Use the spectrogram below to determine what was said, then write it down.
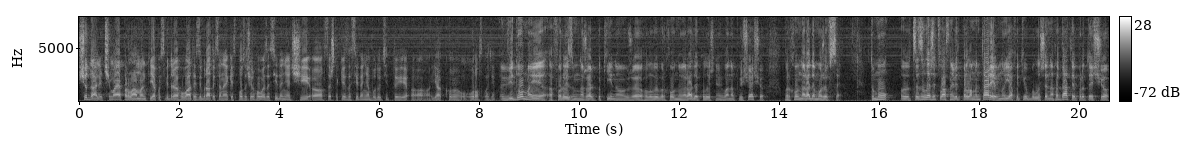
Що далі? Чи має парламент якось відреагувати, зібратися на якесь позачергове засідання, чи е, все ж таки засідання будуть іти е, як е, у розкладі? Відомий афоризм, на жаль, покійного вже голови Верховної Ради, колишнього Івана Плюща, що Верховна Рада може все. Тому е, це залежить власне від парламентаріїв. Ну я хотів би лише нагадати про те, що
